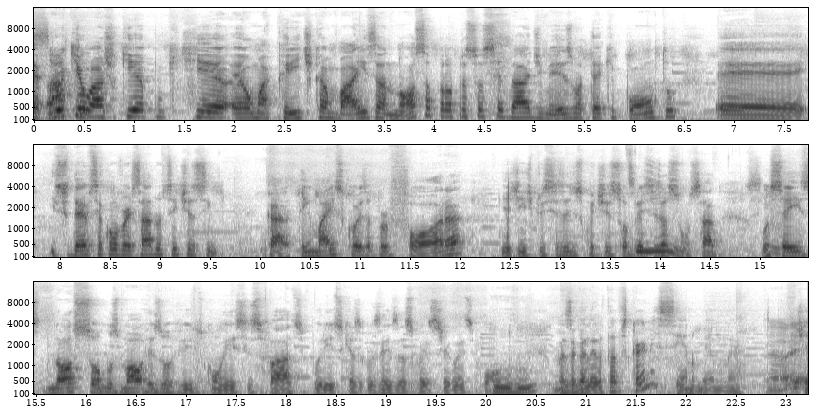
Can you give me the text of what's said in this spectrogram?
sensato. porque eu acho que é, porque é é uma crítica mais à nossa própria sociedade mesmo, até que ponto é, isso deve ser conversado no sentido assim, cara, tem mais coisa por fora E a gente precisa discutir sobre esses assuntos, sabe? Sim. Vocês, nós somos mal resolvidos com esses fatos e por isso que às vezes as coisas chegam a esse ponto. Uhum. Mas a galera tava escarnecendo mesmo, né? Ah, Tipo,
